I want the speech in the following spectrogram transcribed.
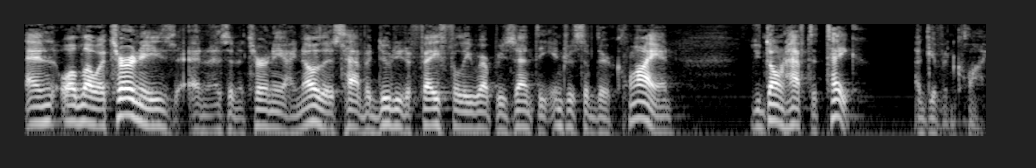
And although attorneys, and as an attorney I know this, have a duty to faithfully represent the interests of their client, you don't have to take a given client.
